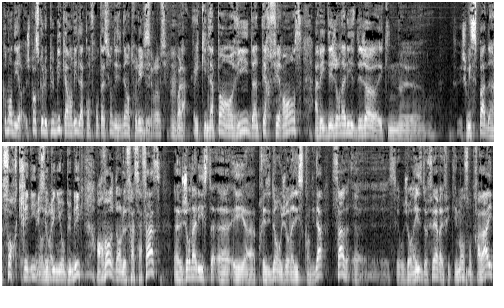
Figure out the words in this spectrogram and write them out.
comment dire Je pense que le public a envie de la confrontation des idées entre les Oui, deux. c'est vrai aussi. Voilà. Et qu'il n'a pas envie d'interférence avec des journalistes déjà et qui ne jouissent pas d'un fort crédit Oui, dans l'opinion publique. En revanche, dans le face-à-face, euh, journaliste euh, et euh, président ou journaliste candidat, ça, c'est aux journalistes de faire effectivement son travail.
